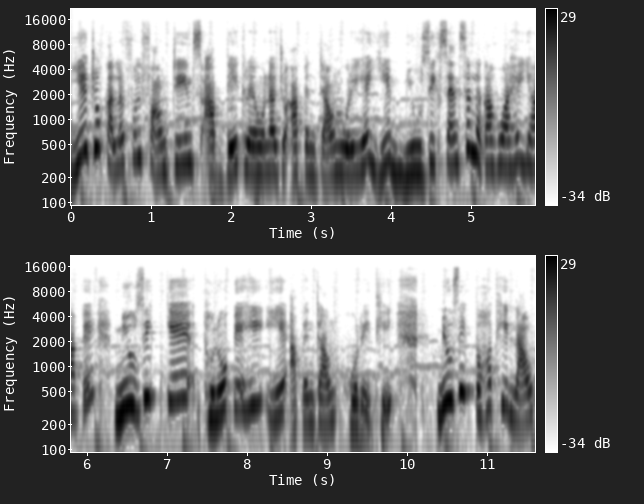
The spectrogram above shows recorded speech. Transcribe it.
ये जो कलरफुल फाउंटेन्स आप देख रहे हो ना जो अप एंड डाउन हो रही है ये म्यूज़िक सेंसर लगा हुआ है यहाँ पे। म्यूज़िक के धुनों पे ही ये अप एंड डाउन हो रही थी। म्यूज़िक बहुत ही लाउड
